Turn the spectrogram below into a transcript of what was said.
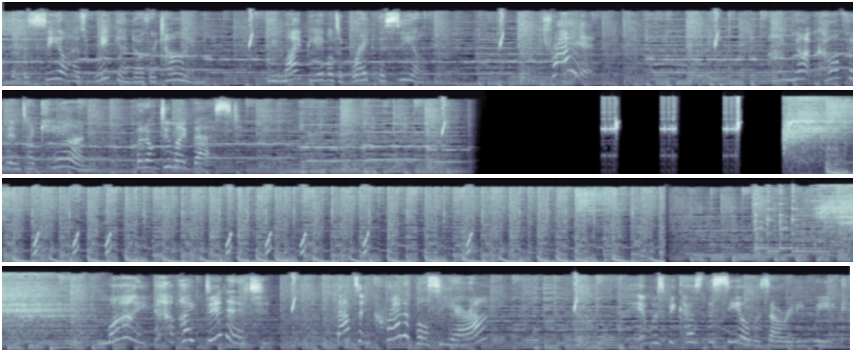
But the seal has weakened over time. We might be able to break the seal. Try it! I'm not confident I can, but I'll do my best. Already weak.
